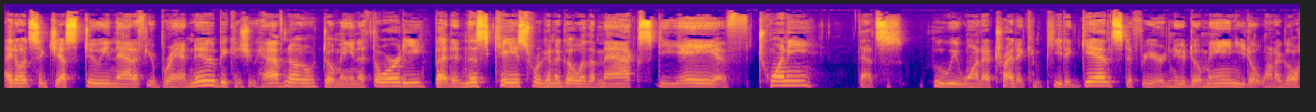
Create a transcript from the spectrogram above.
I don't suggest doing that if you're brand new because you have no domain authority. But in this case, we're going to go with a max DA of 20. That's who we want to try to compete against. If you're a new domain, you don't want to go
